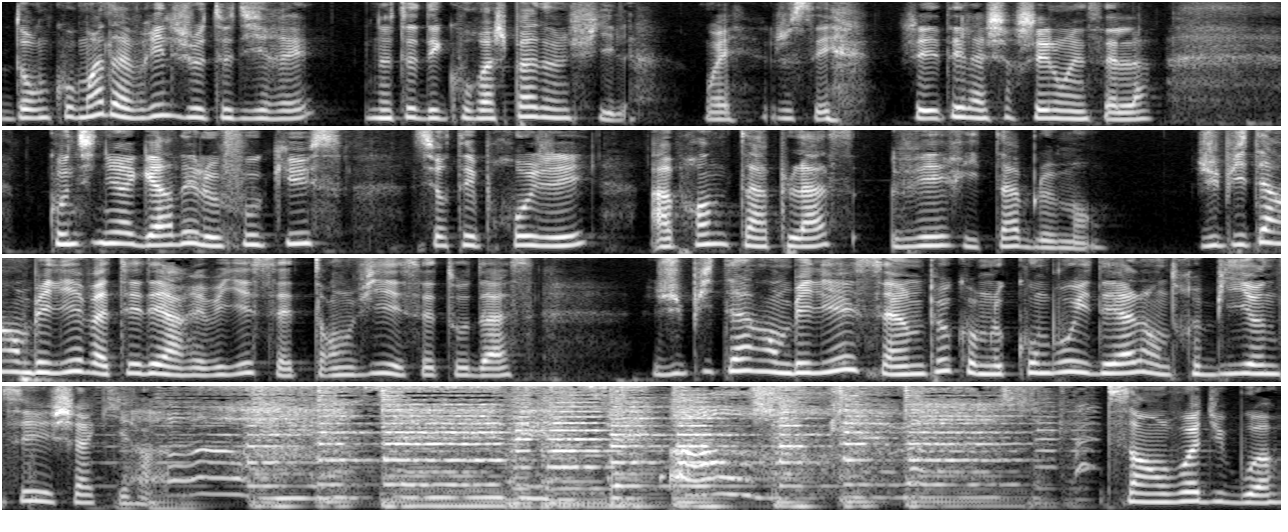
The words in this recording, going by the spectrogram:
donc au mois d'avril, je te dirais, ne te décourage pas d'un fil. Ouais, je sais, j'ai été la chercher loin celle-là. Continue à garder le focus sur tes projets, à prendre ta place véritablement. Jupiter en bélier va t'aider à réveiller cette envie et cette audace. Jupiter en bélier, c'est un peu comme le combo idéal entre Beyoncé et Shakira. Ça envoie du bois.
